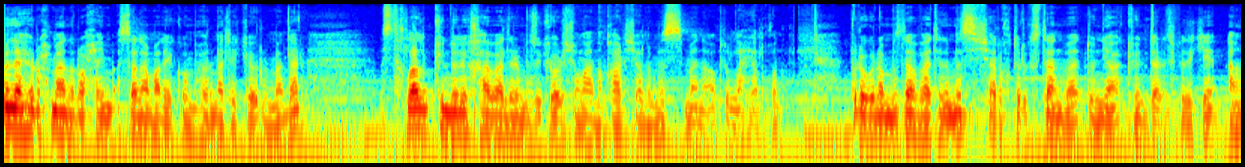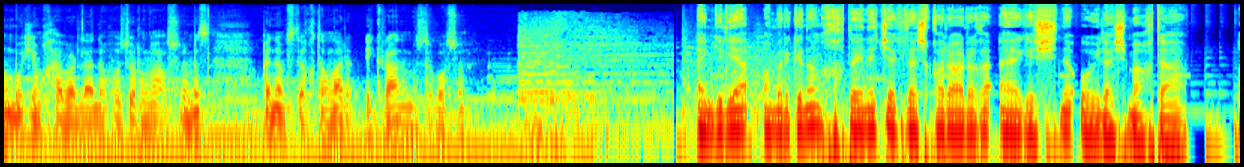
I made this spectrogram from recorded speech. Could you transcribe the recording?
bismillahi rohmanir rohim assalomu alaykum hurmatli ko'rurmanlar istiqlol kundalik xabarlarimizni ko'rishinglarni qarshi olamiz. Man abdulloh yalqun programmamizda vatanimiz sharq turkiston va dunyo kun tartibidagi eng muhim xabarlarni huzuringizga sunamiz qaynamsiz diqqatinglar ekranimizda bo'lsin. Angliya amerikaning xitoyni cheklash qaroriga agishishni o'ylashmoqda.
